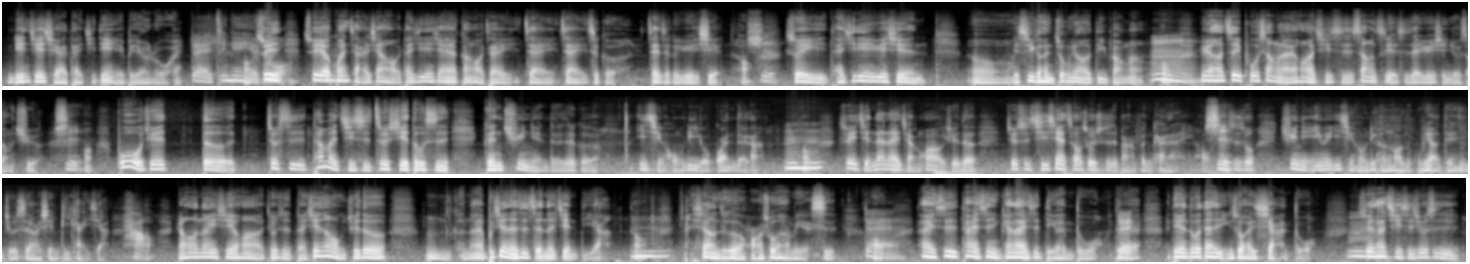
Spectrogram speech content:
连接起来，台积电也比较弱哎。对，今天也弱，所以所以要观察一下哈。台积电现在刚好在在在这个在这个月线哈，是，所以台积电月线呃也是一个很重要的地方啊。嗯，因为它这一波上来的话，其实上次也是在月线就上去了。是，不过我觉得就是他们其实这些都是跟去年的这个。疫情红利有关的啦，嗯哼，所以简单来讲的话，我觉得就是其实现在操作就是把它分开来，是，就是说去年因为疫情红利很好的股票，等你就是要先避开一下，好，然后那一些的话就是短线上，我觉得嗯，可能还不见得是真的见底啊，哦，像这个华硕他们也是，对，他也是他也是，你看他也是跌很多，对不对？跌很多，但是营收还是下很多，所以它其实就是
